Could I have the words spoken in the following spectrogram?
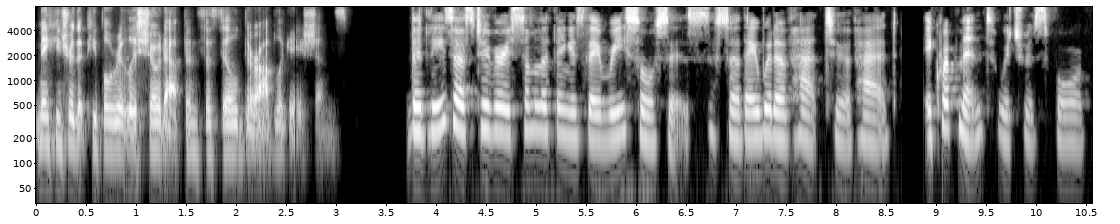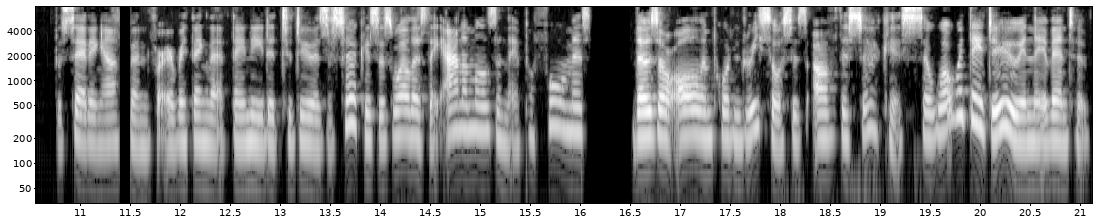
making sure that people really showed up and fulfilled their obligations. That leads us to a very similar thing as their resources. So, they would have had to have had equipment, which was for the setting up and for everything that they needed to do as a circus, as well as the animals and their performers. Those are all important resources of the circus. So, what would they do in the event of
